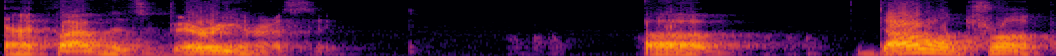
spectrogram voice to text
and I found this very interesting. Um, Donald Trump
